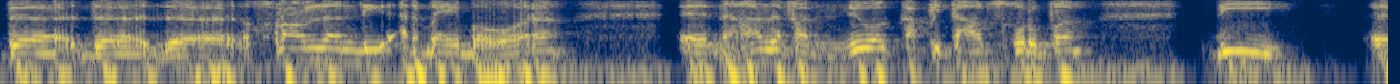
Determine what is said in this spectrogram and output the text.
de, de, de gronden die erbij behoren in de handen van nieuwe kapitaalsgroepen die uh,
